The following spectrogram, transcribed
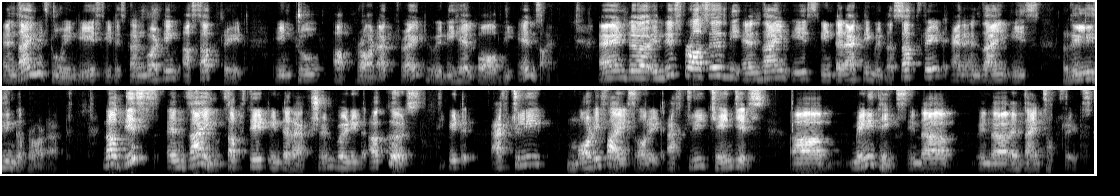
enzyme is doing is it is converting a substrate into a product, right, with the help of the enzyme. And uh, in this process, the enzyme is interacting with the substrate and enzyme is releasing the product. Now this enzyme substrate interaction when it occurs it actually modifies or it actually changes uh, many things in the in the enzyme substrates.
